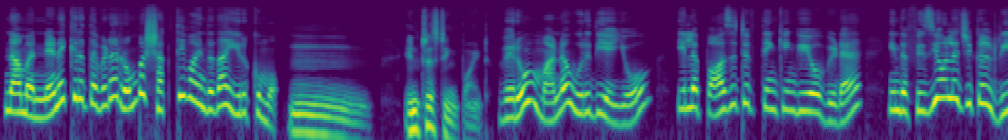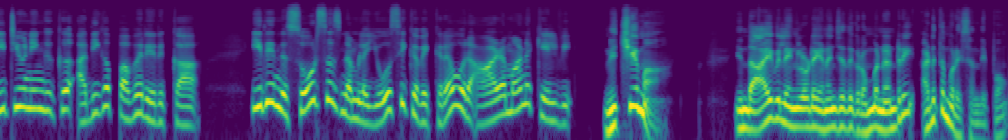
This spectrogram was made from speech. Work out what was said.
நாம நினைக்கிறத விட ரொம்ப சக்தி வாய்ந்ததா இருக்குமோ? இன்ட்ரெஸ்டிங் பாயிண்ட் வெறும் மன உறுதியையோ இல்ல பாசிட்டிவ் திங்கிங்கையோ விட இந்த பிசியாலஜிக்கல் ரீடியூனிங்குக்கு அதிக பவர் இருக்கா? இது இந்த சோர்சஸ் நம்மள யோசிக்க வைக்கிற ஒரு ஆழமான கேள்வி. நிச்சயமா. இந்த ஆய்வில் எங்களோட இணைஞ்சதுக்கு ரொம்ப நன்றி. அடுத்த முறை சந்திப்போம்.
